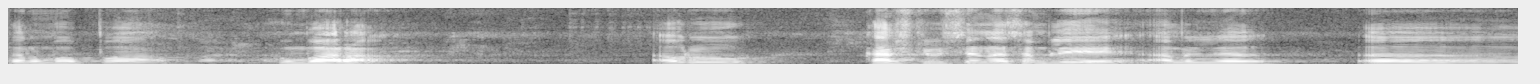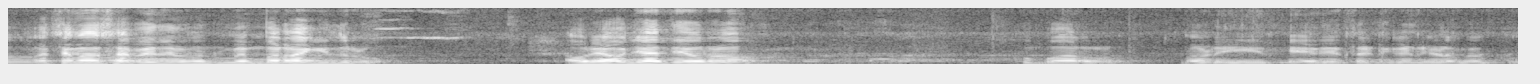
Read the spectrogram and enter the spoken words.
ಧರ್ಮಪ್ಪ, ಕುಂಬಾರ. ಅವರು ಕಾನ್ಸ್ಟಿಟ್ಯೂಷನ್ ಅಸೆಂಬ್ಲಿ ಆಮೇಲೆ ರಚನಾ ಸಭೆ ಮೆಂಬರ್ ಆಗಿದ್ರು. ಅವ್ರು ಯಾವ ಜಾತಿಯವರು? ಕುಂಬಾರರು. ನೋಡಿ ಎದೆ ತಟ್ಕೊಂಡು ಹೇಳಬೇಕು.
